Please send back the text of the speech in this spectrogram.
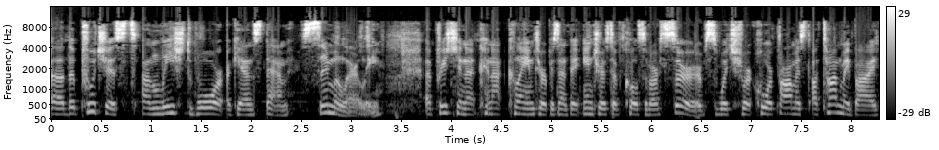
uh, the putschists unleashed war against them. Similarly, Pristina cannot claim to represent the interests of Kosovar Serbs, which were, who were promised autonomy by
